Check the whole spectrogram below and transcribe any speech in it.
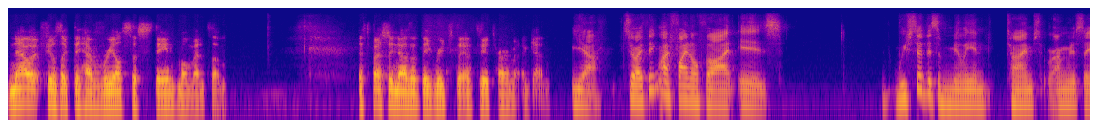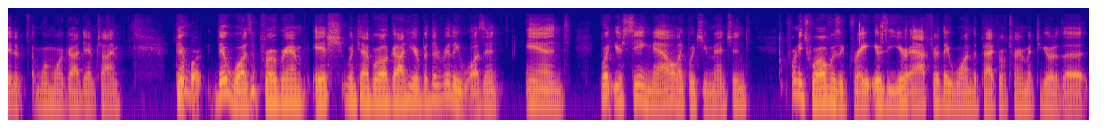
Now it feels like they have real sustained momentum, especially now that they've reached the NCAA tournament again. Yeah. So I think my final thought is we've said this a million times. Or I'm going to say it one more goddamn time. There, there was a program ish when Tad Boyle got here, but there really wasn't. And what you're seeing now, like what you mentioned, 2012 was a great. It was a year after they won the Pac-12 tournament to go to the.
